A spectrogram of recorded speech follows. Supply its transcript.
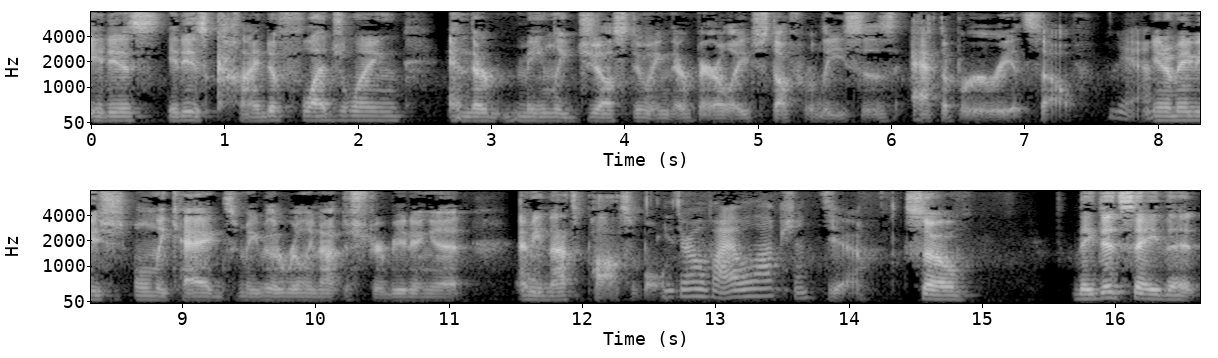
it is it is kind of fledgling and they're mainly just doing their barrel aged stuff releases at the brewery itself. Yeah. You know, maybe it's only kegs, maybe they're really not distributing it. I mean, that's possible. These are all viable options. Yeah. So they did say that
